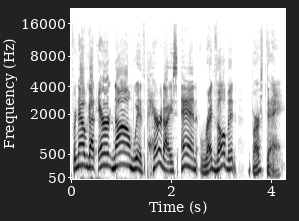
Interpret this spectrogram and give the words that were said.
For now, we got Eric Nam with Paradise and Red Velvet Birthday.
